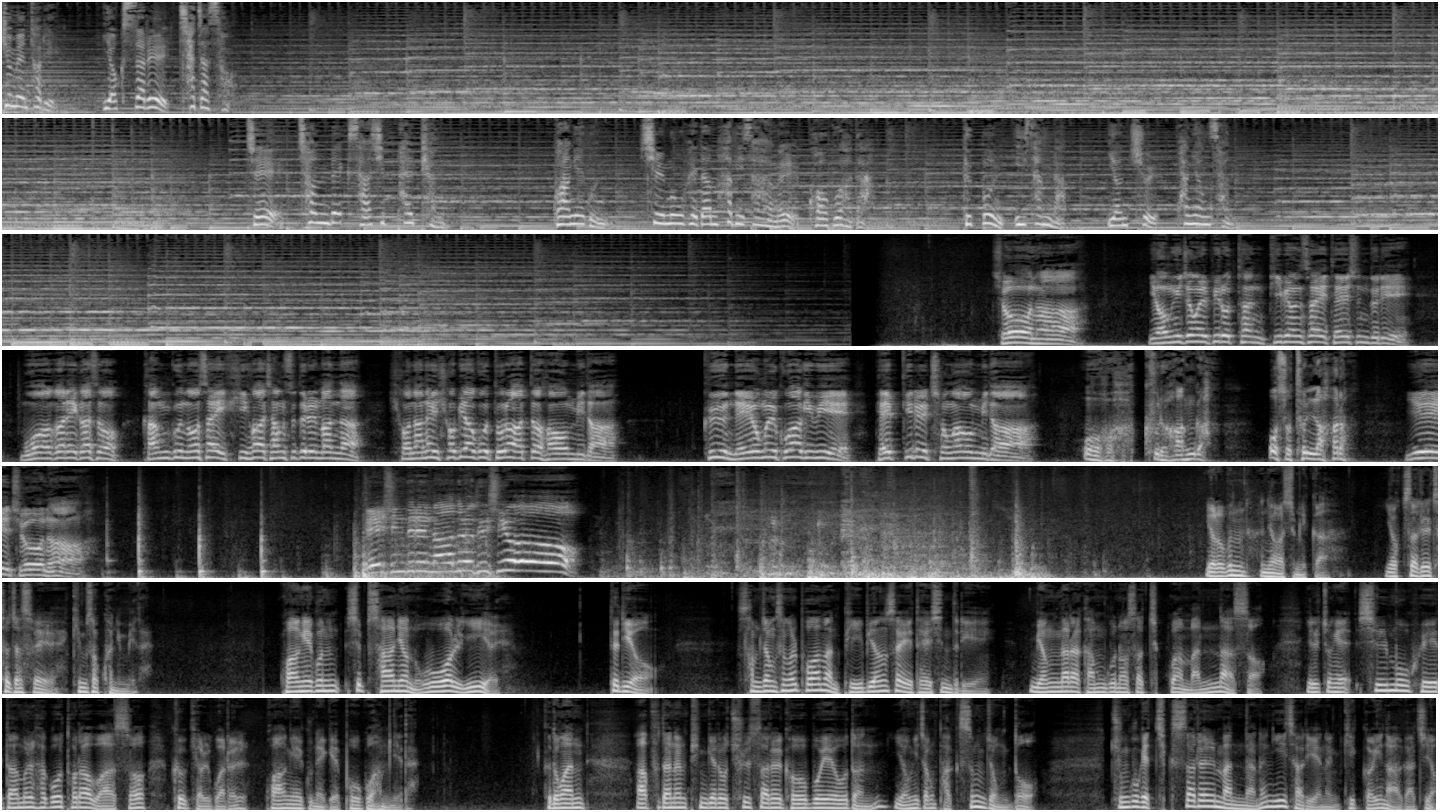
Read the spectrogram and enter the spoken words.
다큐멘터리 역사를 찾아서. 제 1148편 광해군 실무회담 합의 사항을 거부하다. 극본 이상락 연출 황영선 전하, 영의정을 비롯한 비변사의 대신들이 모하관에 가서 감군 어사의 휘하 장수들을 만나 현안을 협의하고 돌아왔다 하옵니다. 그 내용을 구하기 위해 뵙기를 청하옵니다. 오, 그러한가? 어서 들라 하라. 예, 전하. 대신들은 안으로 드시오! 여러분 안녕하십니까? 역사를 찾아서의 김석환입니다. 광해군 14년 5월 2일 드디어 삼정승을 포함한 비변사의 대신들이 명나라 감군어사 측과 만나서 일종의 실무 회담을 하고 돌아와서 그 결과를 광해군에게 보고합니다. 그동안 아프다는 핑계로 출사를 거부해 오던 영의정 박승종도 중국의 칙사를 만나는 이 자리에는 기꺼이 나가지요.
